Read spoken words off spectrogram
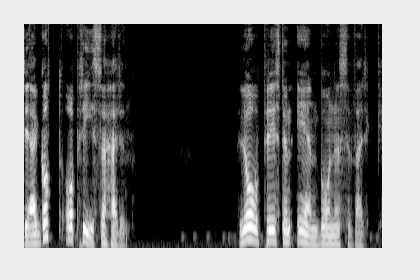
Det er godt å prise Herren. Lovpris den enbårnes verk.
